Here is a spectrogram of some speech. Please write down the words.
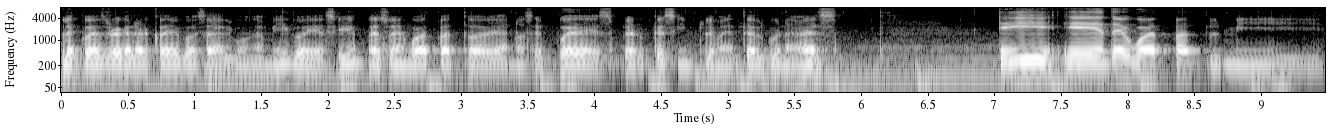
le puedes regalar códigos a algún amigo y así. Eso en Wattpad todavía no se puede, espero que se implemente alguna vez. Y, de Wattpad mi,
